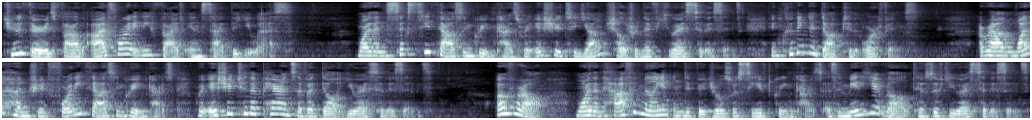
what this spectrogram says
two-thirds filed I-485 inside the U.S. More than 60,000 green cards were issued to young children of U.S. citizens, including adopted orphans. Around 140,000 green cards were issued to the parents of adult U.S. citizens. Overall, more than half a million individuals received green cards as immediate relatives of U.S. citizens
